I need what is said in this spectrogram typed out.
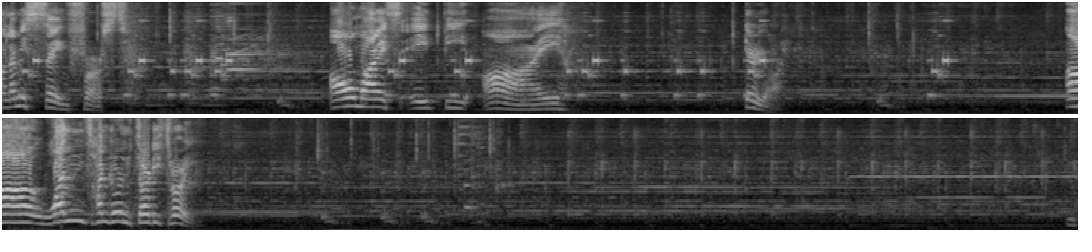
Uh, let me save first. All Might ABI. There you are. Uh, 133. Dun,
